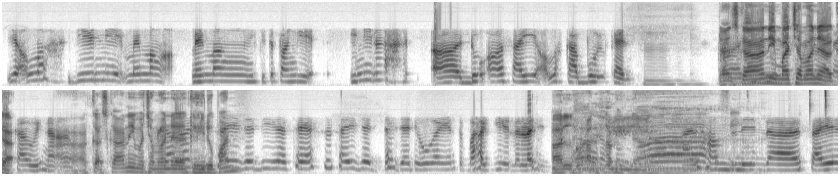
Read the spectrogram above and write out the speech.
ya Allah dia ni memang memang kita panggil inilah uh, doa saya Allah kabulkan. Hmm. Dan Ah, sekarang ni macam mana akak? Kahwin, ha. Ah, Akak sekarang ni macam mana Sekarang kehidupan? Saya jadi saya rasa saya jadi, dah jadi orang yang terbahagia dalam hidup. Alhamdulillah. Alhamdulillah. Saya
